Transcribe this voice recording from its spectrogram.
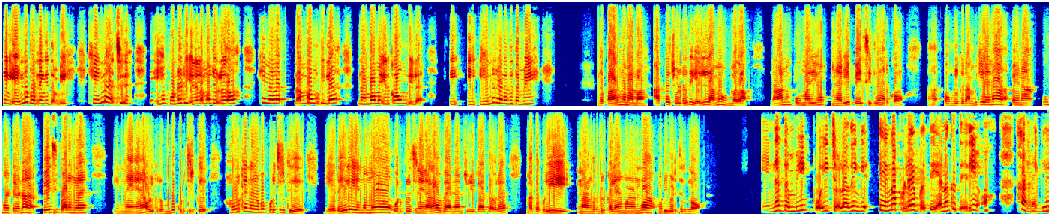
நீங்க என்ன பண்ணீங்க தம்பி? என்னாச்சு? என் பொண்டாட்டி என்னெல்லாம சொல்லுதா? என்னால நம்ப முடியல. நம்பாம இருக்கவும் முடியல. இ- இ- என்ன நடந்தது தம்பி? இங்க பாருங்க மாமா அத்தை சொல்றது எல்லாமே உண்மைதான். நானும் பூமாரியும் முன்னாடியே பேசிட்டு தான் இருக்கோம். உங்களுக்கு நம்பிக்கை வேணா வேணா பூமாட்ட வேணா பேசி பாருங்களேன். என்ன அவளுக்கு ரொம்ப பிடிச்சிருக்கு. அவளுக்கு என்ன ரொம்ப பிடிச்சிருக்கு? இடையில என்னமோ ஒரு பிரச்சனைனால வேண்டாம்னு சொல்லிட்டா தவிர மத்தபடி நாங்க ரெண்டு கல்யாணம் பண்ணணும் தான் முடிவு எடுத்திருந்தோம். என்ன தம்பி? போய் சொல்லாதீங்க. எங்க பிள்ளைய பத்தி எனக்கு தெரியும். அன்னைக்கு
